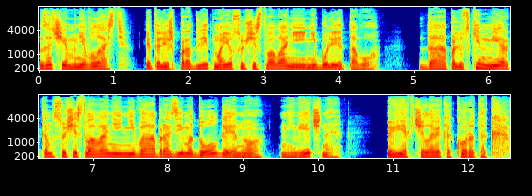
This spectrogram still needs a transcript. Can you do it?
Зачем мне власть? Это лишь продлит мое существование и не более того. Да, по людским меркам существование невообразимо долгое, но не вечное. Век человека короток,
